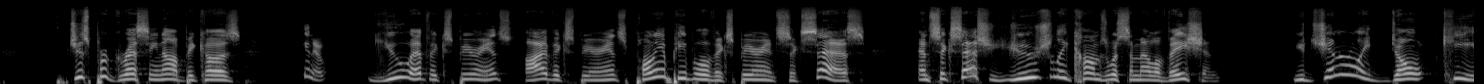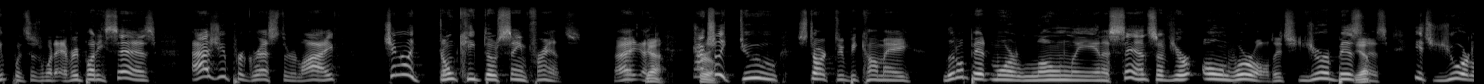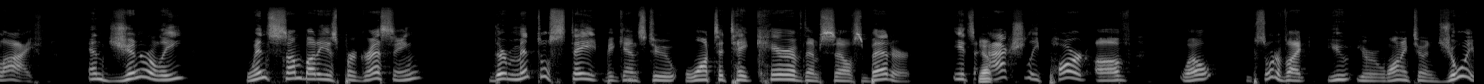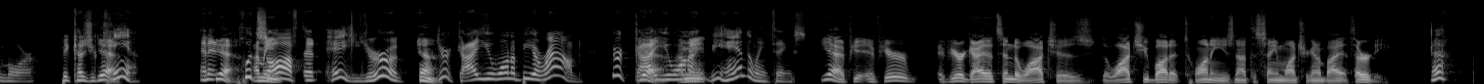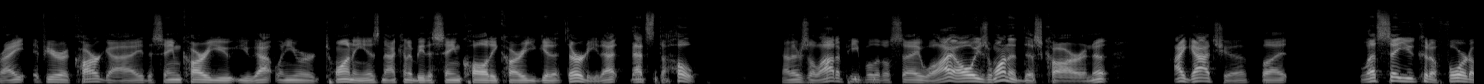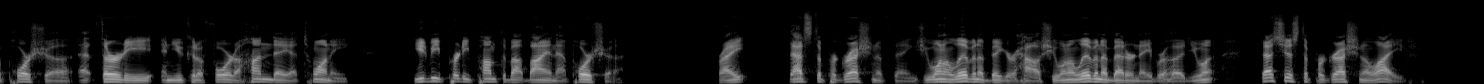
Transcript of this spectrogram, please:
just progressing up because you know you have experienced, I've experienced, plenty of people have experienced success, and success usually comes with some elevation. You generally don't keep, which is what everybody says, as you progress through life, generally don't keep those same friends, right? Yeah, You true. actually do start to become a little bit more lonely in a sense of your own world. It's your business, it's your life. And generally, when somebody is progressing, their mental state begins to want to take care of themselves better. It's Yep. actually part of, well, sort of like you you're wanting to enjoy more because you Yeah. can. And it Yeah, I puts mean- off that, hey, you're a Yeah. you're a guy you want to be around. You're a guy you want to mean- be handling things. yeah if you if you're if you're a guy that's into watches the watch you bought at 20 is not the same watch you're going to buy at 30 Yeah. right? If you're a car guy the same car you you got when you were 20 is not going to be the same quality car you get at 30 that that's the hope. Now there's a lot of people that'll say well i always wanted this car and it, i got you but let's say you could afford a porsche at 30 and you could afford a hyundai at 20 you'd be pretty pumped about buying that porsche right that's the progression of things. You want to live in a bigger house, you want to live in a better neighborhood. You want that's just the progression of life.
